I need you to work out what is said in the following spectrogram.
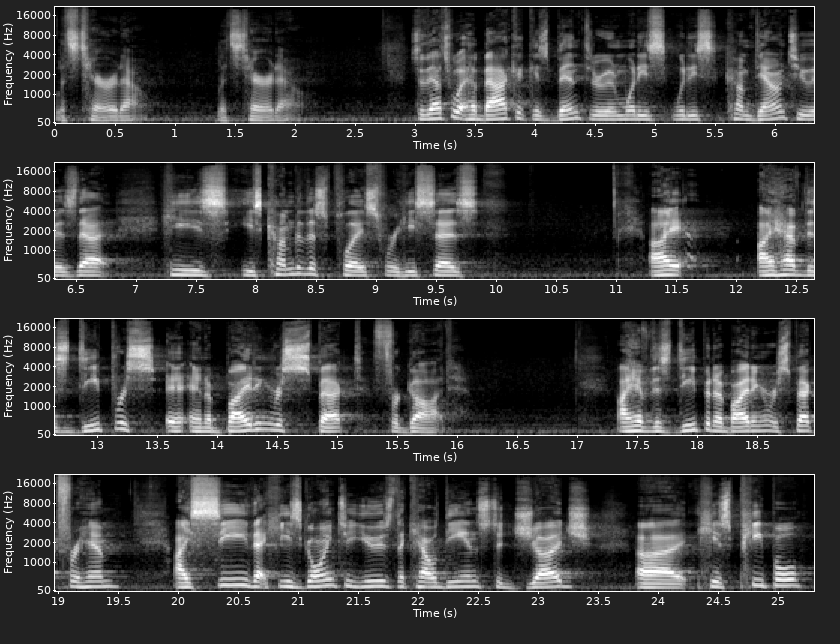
Let's tear it out. Let's tear it out. So that's what Habakkuk has been through, and what he's, what he's come down to is that he's, he's come to this place where he says, I, I have this deep res- and abiding respect for God. I have this deep and abiding respect for Him. I see that He's going to use the Chaldeans to judge uh, His people,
